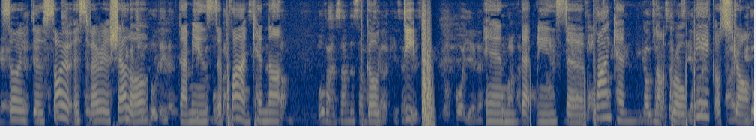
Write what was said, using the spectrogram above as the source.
So if the soil is very shallow, that means the plant cannot go deep, and that means the plant can not grow big or strong.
